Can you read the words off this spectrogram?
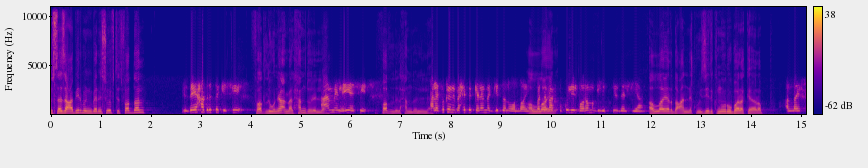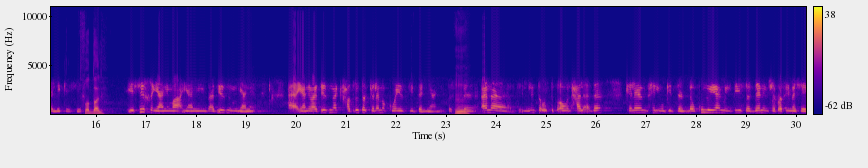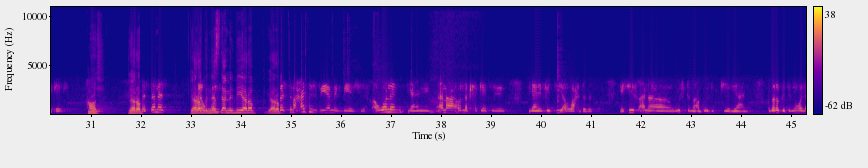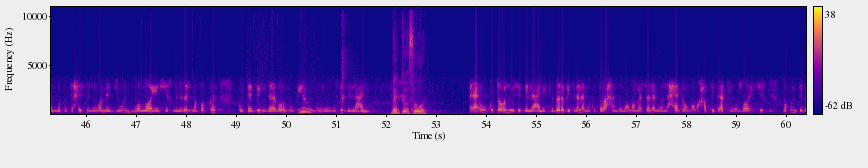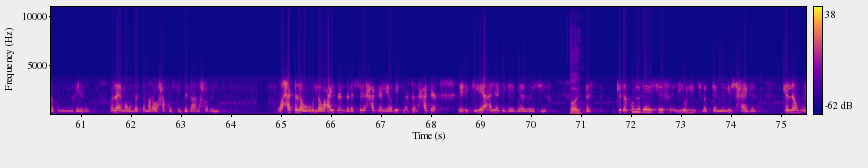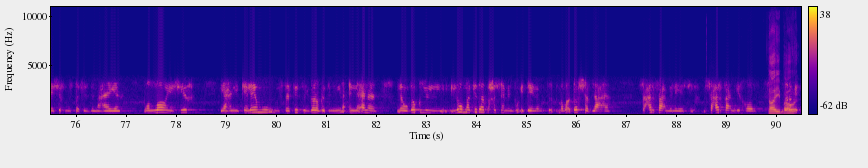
استاذه عبير من بني سويف تتفضل. ازي حضرتك يا شيخ؟ فضل ونعمه الحمد لله. عامل إيه يا شيخ؟ فضل الحمد لله. على فكرة أنا بحب كلامك جدا والله. الله بتابعك ير- في كل البرامج اللي بتنزل فيها. الله يرضى عنك ويزيدك نور وبركة يا رب. الله يخليك يا شيخ. اتفضلي يا شيخ يعني مع يعني بعد اذن يعني يعني بعد إذنك حضرتك كلامك كويس جدا يعني. بس مم. آه أنا اللي أنت قلته في أول حلقة ده كلام حلو جدا. لو كله يعمل بيه صدقني مش هيبقى فيه مشاكل. خالص. يا رب. بس أنا يا رب الناس كنت- تعمل بيه يا رب. يا رب. بس ما حدش بيعمل بيه يا شيخ. اولا يعني أنا أقول لك حكايتي يعني في دقيقة واحدة بس. يا شيخ أنا وقفت مع جوزي كتير يعني. لدرجة إن هو لما كنت أحس إن هو مديون والله يا شيخ من غير ما أفكر كنت أديله ده بقول له بيع وسد اللي عليه. بنت أصول. وكنت أقول له يسد اللي عليك لدرجة إن أنا لما كنت رايحة عند ماما مثلا ولا حاجة وماما حطت أكل والله يا شيخ ما كنت باكل من غيره. ولا يا ماما بس أنا أروح آكل في البيت على حريتي وحتى لو لو عايزه أنزل أشتري حاجة ليا ولقيت مثلا حاجة تليق عليها أجي جايبها له يا شيخ. طيب. بس كده كله ده يا شيخ يقول لي أنت ما بتعمليش حاجة. كلامه يا شيخ مستفز معايا. والله يا شيخ يعني كلامه مستفز لدرجة إن إن أنا لو باكل اللقمة كده بحسها من بقي تاني ما بقدرش أبلعها. مش عارفة أعمل إيه يا شيخ مش عارفة أعمل إيه خالص. طيب لدرجة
